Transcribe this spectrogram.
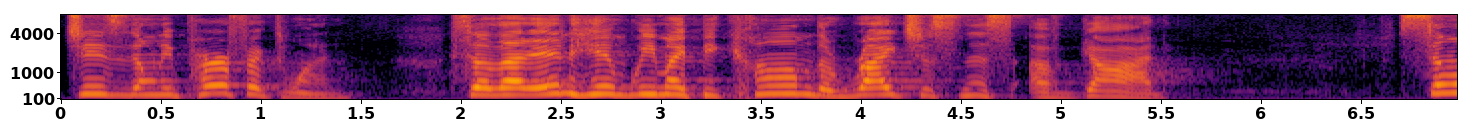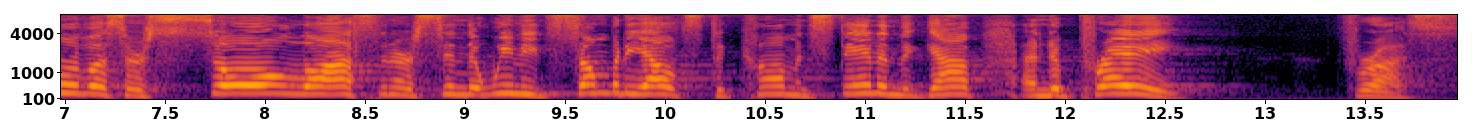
Jesus, the only perfect one so that in him we might become the righteousness of God. Some of us are so lost in our sin that we need somebody else to come and stand in the gap and to pray for us.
